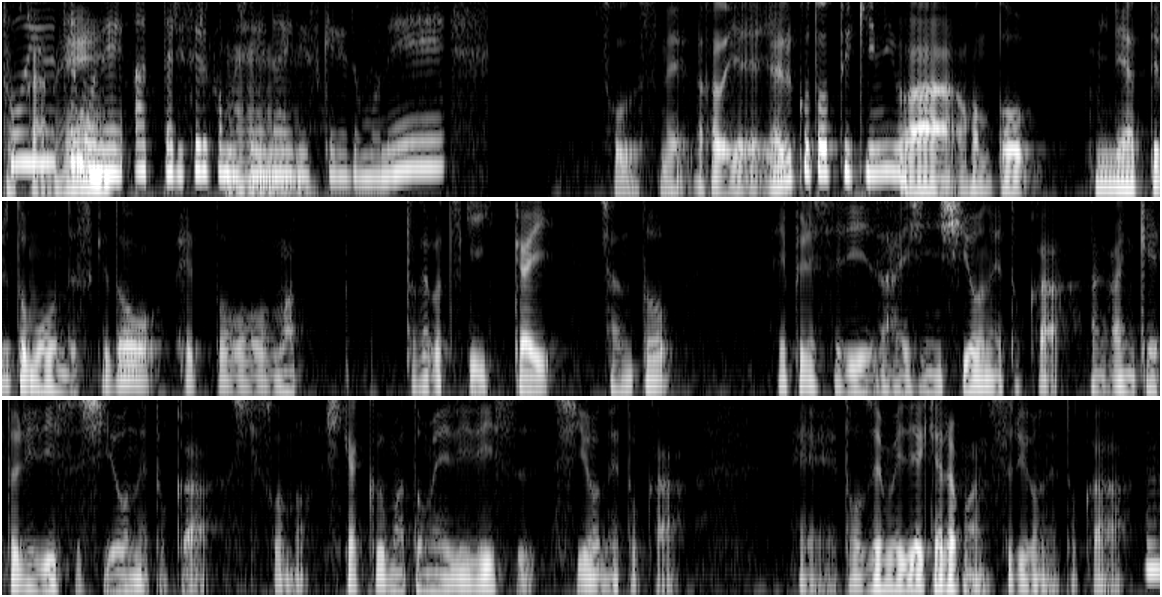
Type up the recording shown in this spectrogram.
そういう手もねねあったりするかもしれないですけれどもね。そうですね。だからややること的には本当みんなやってると思うんですけどえっとまあ例えば月1回ちゃんとえプレスリリース配信しようねとかなんかアンケートリリースしようねとかその比較まとめリリースしようねとか、えー当然メディアキャラバンするよねとかうんう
